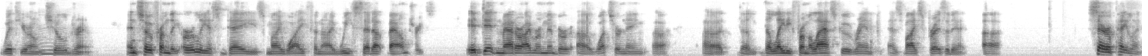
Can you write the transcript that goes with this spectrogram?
with your own mm. children. And so from the earliest days, my wife and I, we set up boundaries. It didn't matter. I remember uh, what's her name, uh, uh, the the lady from Alaska who ran as vice president, uh, Sarah Palin.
